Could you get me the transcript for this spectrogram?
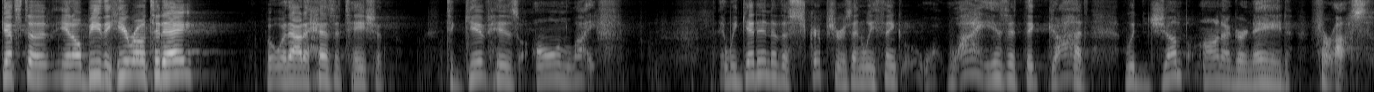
gets to, you know, be the hero today, but without a hesitation to give his own life. And we get into the scriptures and we think, why is it that God would jump on a grenade for us?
